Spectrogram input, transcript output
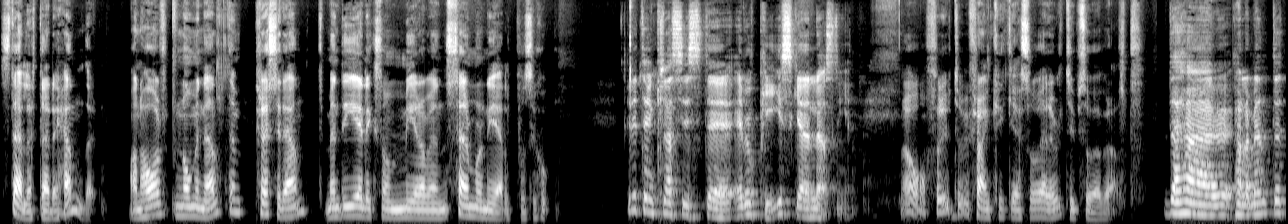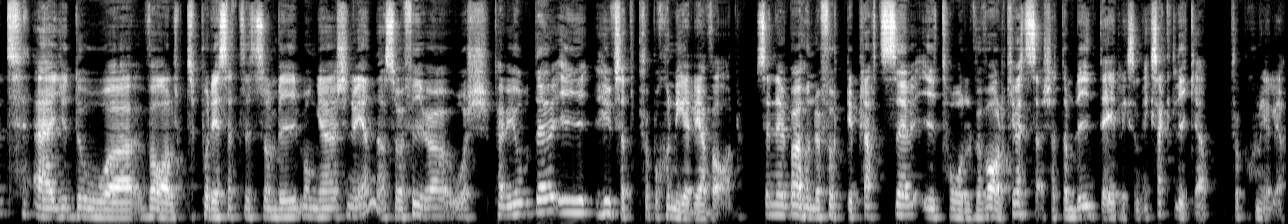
stället där det händer. Man har nominellt en president, men det är liksom mer av en ceremoniell position. Det är lite den klassiskt eh, europeiska lösningen. Ja, förutom i Frankrike så är det väl typ så överallt. Det här parlamentet är ju då valt på det sättet som vi många känner igen, alltså fyra i hyfsat proportionerliga val. Sen är det bara 140 platser i 12 valkretsar så att de blir inte liksom exakt lika proportionerliga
